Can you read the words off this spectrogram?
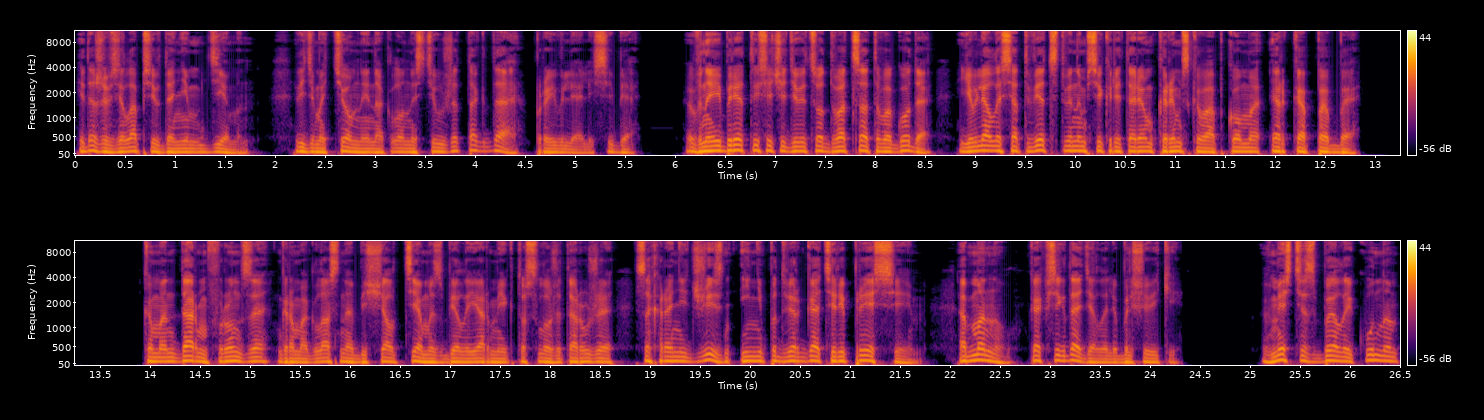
и даже взяла псевдоним «Демон». Видимо, темные наклонности уже тогда проявляли себя. В ноябре 1920 года являлась ответственным секретарем Крымского обкома РКПБ. Командарм Фрунзе громогласно обещал тем из Белой армии, кто сложит оружие, сохранить жизнь и не подвергать репрессиям. Обманул, как всегда делали большевики. Вместе с Белой Кунном,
